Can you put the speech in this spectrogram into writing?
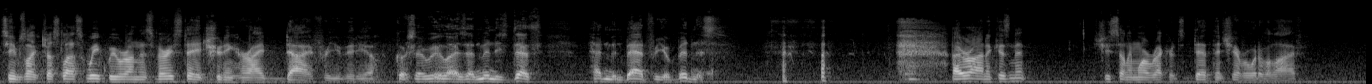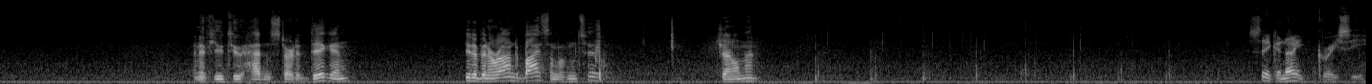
Seems like just last week we were on this very stage shooting her I'd die for you video. Of course, I realized that Mindy's death hadn't been bad for your business. Ironic, isn't it? She's selling more records dead than she ever would have alive. And if you two hadn't started digging, you'd have been around to buy some of them, too. Gentlemen? Say goodnight, Gracie.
